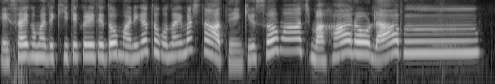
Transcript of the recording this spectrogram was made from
えー、最後まで聞いてくれてどうもありがとうございました。Thank you so much. Mahalo. Love.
